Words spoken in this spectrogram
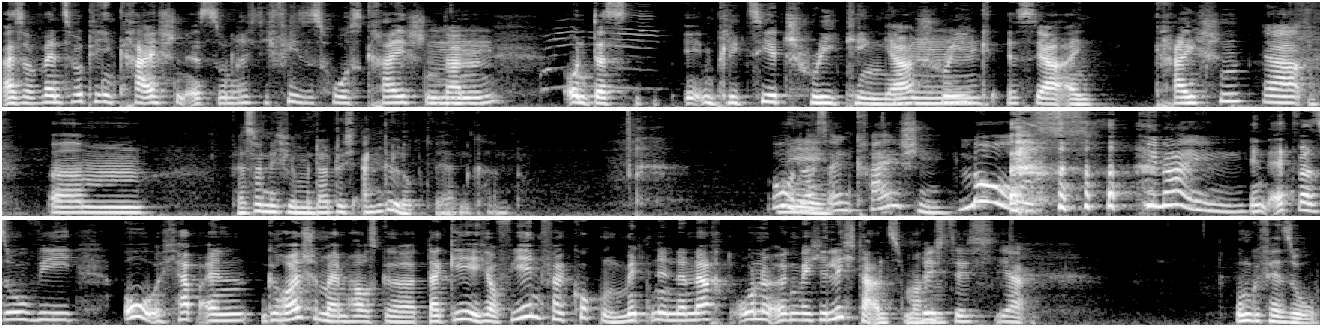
Also wenn es wirklich ein Kreischen ist, so ein richtig fieses, hohes Kreischen, dann, und das impliziert Shrieking, ja. Shriek ist ja ein Kreischen. Ja. Ähm, ich weiß auch nicht, wie man dadurch angelockt werden kann. Oh, Nee. da ist ein Kreischen. Los! Hinein! In etwa so wie, oh, ich habe ein Geräusch in meinem Haus gehört, da gehe ich auf jeden Fall gucken, mitten in der Nacht, ohne irgendwelche Lichter anzumachen. Richtig, ja. Ungefähr so.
